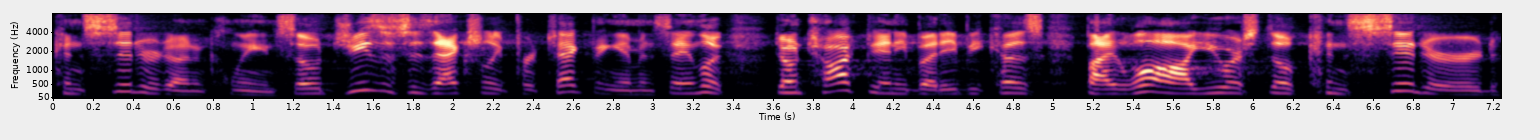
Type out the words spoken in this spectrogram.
considered unclean. So, Jesus is actually protecting him and saying, Look, don't talk to anybody because by law you are still considered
